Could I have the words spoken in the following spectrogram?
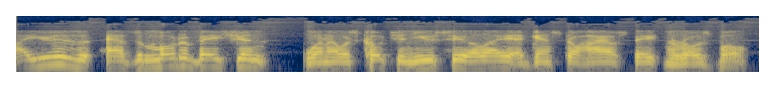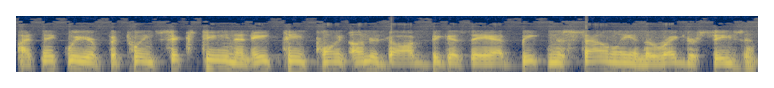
I use it as a motivation when I was coaching UCLA against Ohio State in the Rose Bowl. I think we were between 16 and 18 point underdog because they had beaten us soundly in the regular season.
